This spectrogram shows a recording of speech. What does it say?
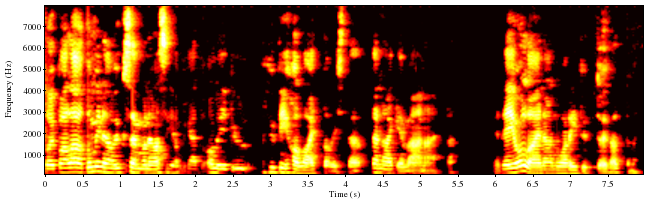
Toi palautuminen on yksi sellainen asia, mikä oli kyllä hyvin havaittavista tänä keväänä, että, että ei olla enää nuoria tyttöjä välttämättä.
